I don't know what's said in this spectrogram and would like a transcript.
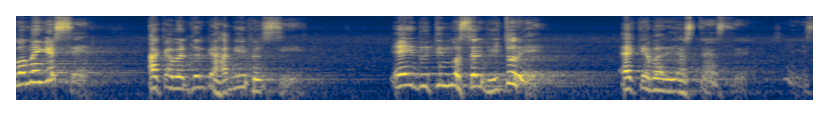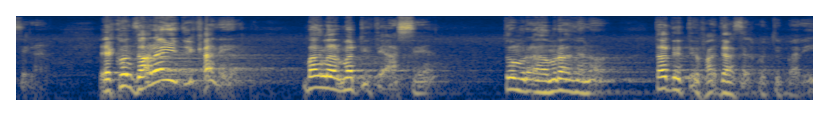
কমে গেছে। আকাবেরদেরকে হারিয়ে ফেলছি। এই দু তিন বছরের ভিতরে একেবারে আস্তে আস্তে এখন যারাই যেখানে বাংলার মাটিতে আছে। তোমরা, আমরা যেন তাদেরতে ফায়দা হাসিল করতে পারি।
